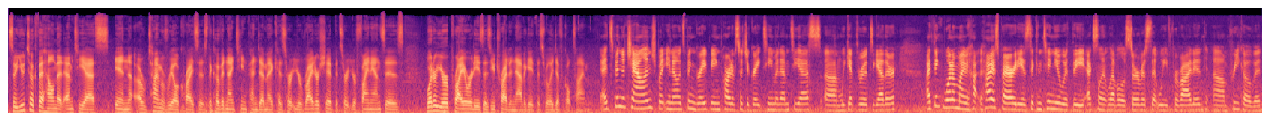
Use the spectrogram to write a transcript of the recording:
So, you took the helm at MTS in a time of real crisis. The COVID 19 pandemic has hurt your ridership, it's hurt your finances. What are your priorities as you try to navigate this really difficult time? It's been a challenge, but you know, it's been great being part of such a great team at MTS. Um, we get through it together. I think one of my hi- highest priority is to continue with the excellent level of service that we've provided um, pre-COVID,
